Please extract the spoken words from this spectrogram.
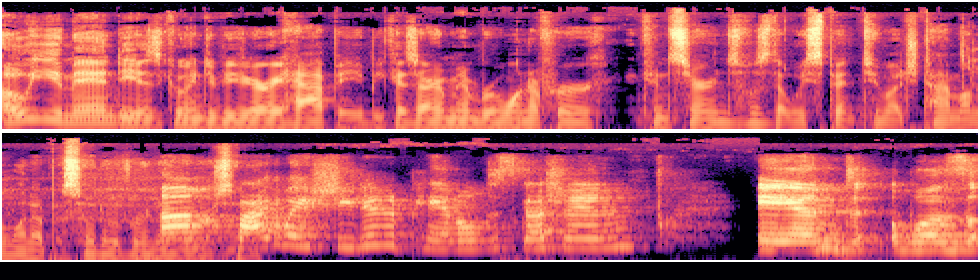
OU Mandy is going to be very happy because I remember one of her concerns was that we spent too much time on one episode over another. Um, so. by the way, she did a panel discussion and was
